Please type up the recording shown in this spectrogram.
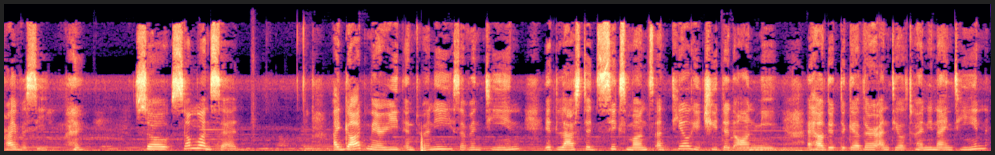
privacy. so someone said I got married in 2017. It lasted six months until he cheated on me. I held it together until 2019.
